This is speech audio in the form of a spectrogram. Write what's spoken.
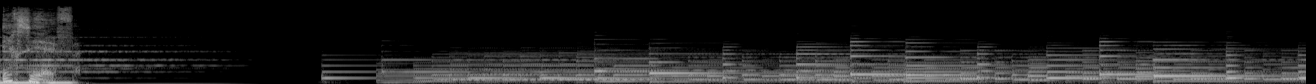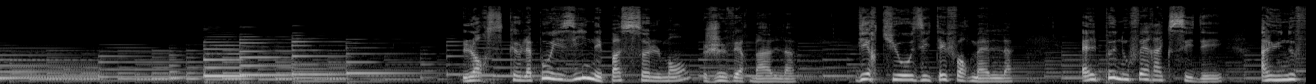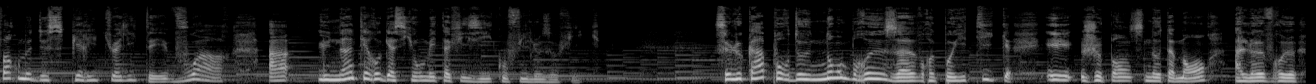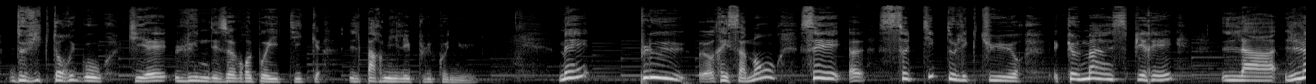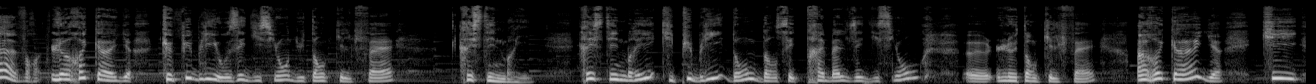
RCF. Lorsque la poésie n'est pas seulement jeu verbal, virtuosité formelle, elle peut nous faire accéder à une forme de spiritualité, voire à une interrogation métaphysique ou philosophique. C'est le cas pour de nombreuses œuvres poétiques et je pense notamment à l'œuvre de Victor Hugo qui est l'une des œuvres poétiques parmi les plus connues. Mais plus euh, récemment, c'est euh, ce type de lecture que m'a inspiré l'œuvre, le recueil que publie aux éditions du temps qu'il fait Christine Brie. Christine Brie qui publie donc dans ses très belles éditions euh, Le temps qu'il fait, un recueil qui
